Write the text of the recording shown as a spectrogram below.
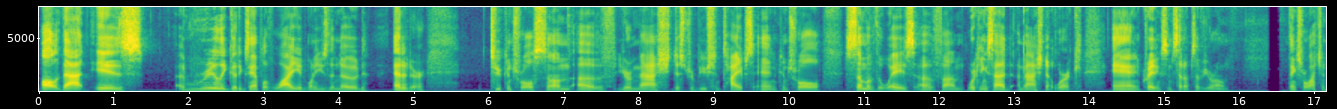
all of that is a really good example of why you'd want to use the node editor to control some of your MASH distribution types and control some of the ways of um, working inside a MASH network and creating some setups of your own. Thanks for watching.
